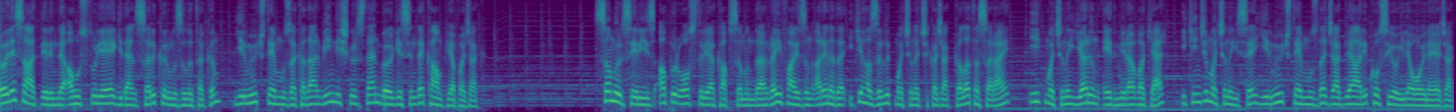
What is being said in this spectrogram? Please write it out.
Öğle saatlerinde Avusturya'ya giden sarı kırmızılı takım, 23 Temmuz'a kadar Windischersten bölgesinde kamp yapacak. Summer Series Upper Austria kapsamında Raiffeisen Arena'da iki hazırlık maçına çıkacak Galatasaray, ilk maçını yarın Edmira Wacker, ikinci maçını ise 23 Temmuz'da Cagliari Cosio ile oynayacak.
